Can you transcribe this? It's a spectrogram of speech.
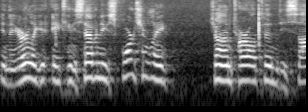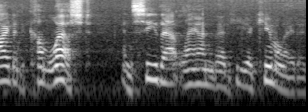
In the early 1870s, fortunately, John Tarleton decided to come west and see that land that he accumulated.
